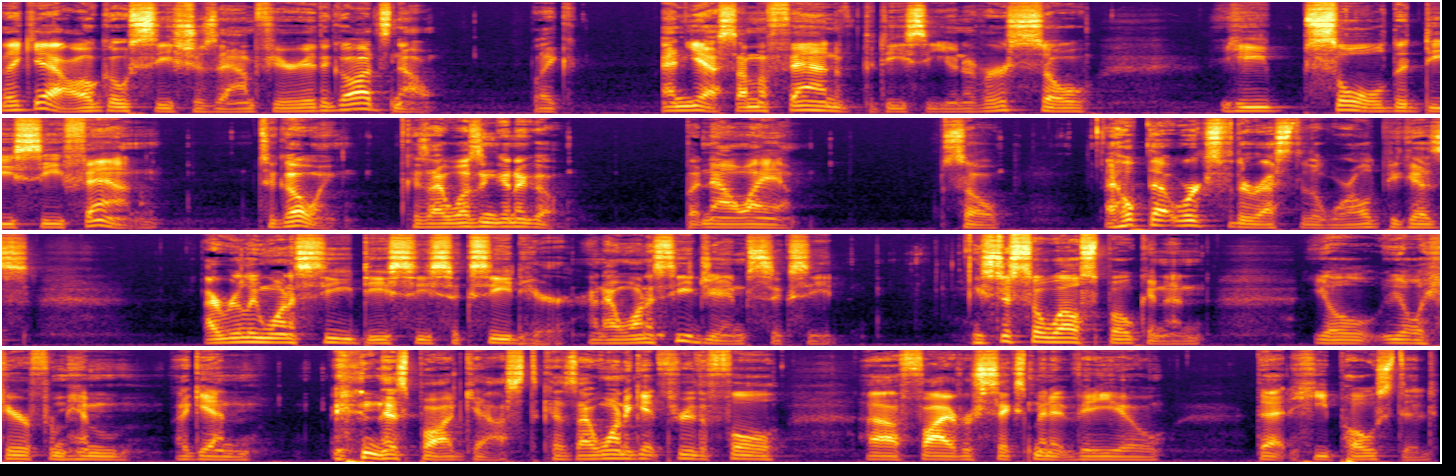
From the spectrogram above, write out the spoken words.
like, yeah, I'll go see Shazam Fury of the Gods now. Like, and yes, I'm a fan of the DC universe, so he sold a DC fan to going because I wasn't going to go, but now I am. So I hope that works for the rest of the world because I really want to see DC succeed here, and I want to see James succeed. He's just so well spoken, and you'll you'll hear from him again in this podcast because I want to get through the full uh, five or six minute video that he posted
